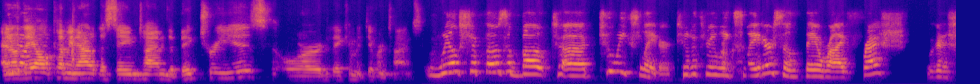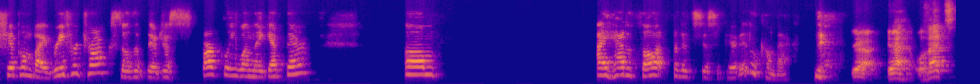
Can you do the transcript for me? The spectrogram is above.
And you are know, they all coming out at the same time the big tree is, or do they come at different times? We'll ship those about uh, two weeks later, two to three weeks later. So they arrive fresh we're going to ship them by reefer truck so that they're just sparkly when they get there. Um, I had a thought, but it's disappeared. It'll come back. yeah, yeah. Well, that's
